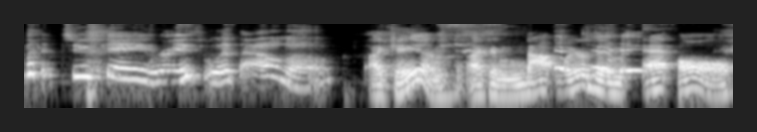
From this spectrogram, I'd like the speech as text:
but you can't race without them. I can. I can not wear them at all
